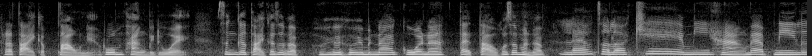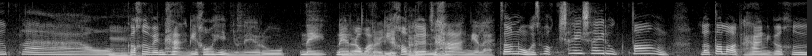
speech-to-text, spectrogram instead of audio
กระต่ายกับเต่าเนี่ยร่วมทางไปด้วย ซึ่งกระต่ายก็จะแบบเฮ้ยเฮ้ยมันน่ากลัวนะ แต่เต่าก็จะเหมือนแบบแล้วจระเข้มีหางแบบนี้หรือเปล่า ก็คือเป็นหางที่เขาเห็นอยู่ในรูปในในระหว่างที่เขาเดินทางเนี่ยแหละเจ้าหนูก็จะบอกใช่ใช่ถูกต้อง แล้วตลอดทางนี่ก็คือ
